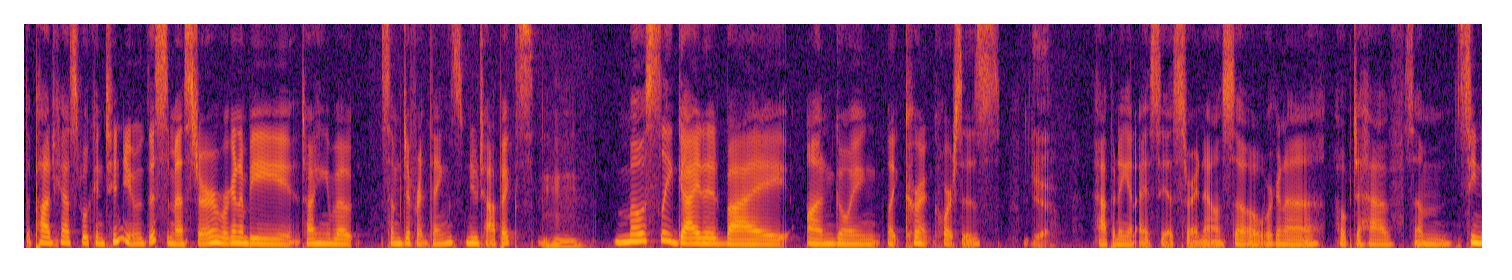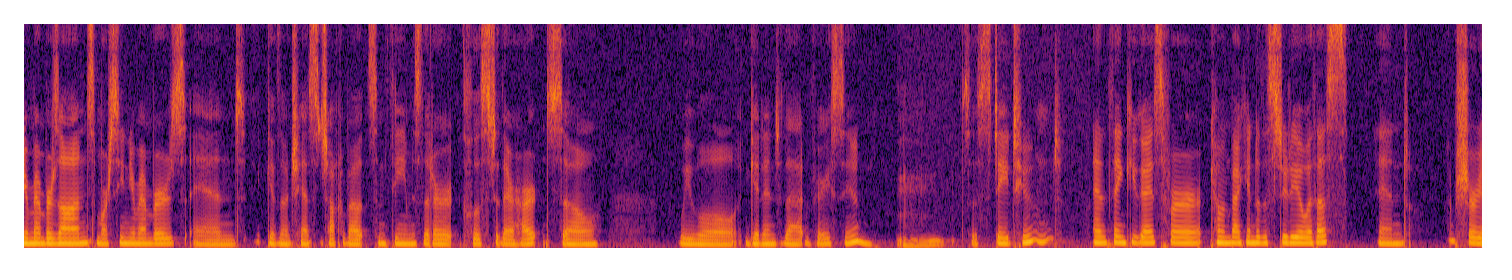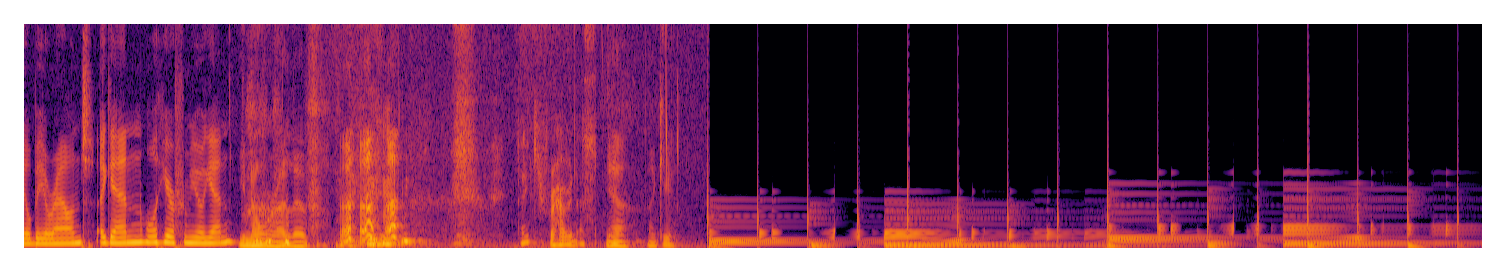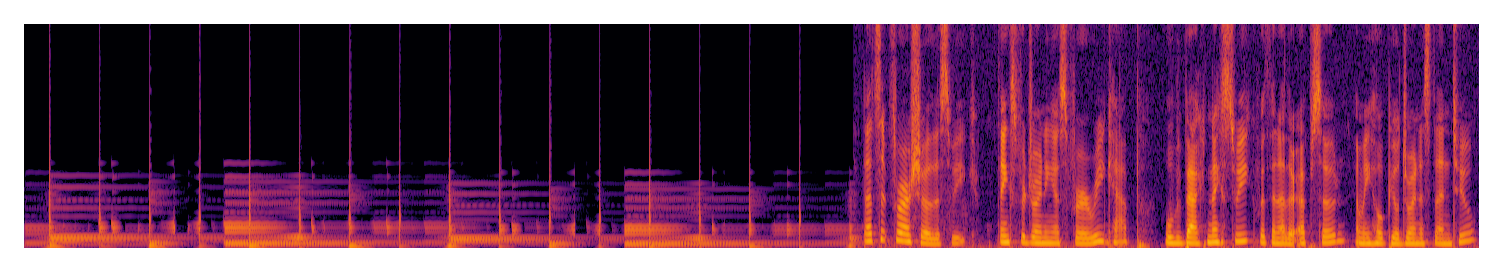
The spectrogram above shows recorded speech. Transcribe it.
The podcast will continue this semester. We're going to be talking about some different things, new topics, mm-hmm. mostly guided by ongoing, like current courses. Yeah happening at ICS right now. So we're going to hope to have some senior members on, some more senior members, and give them a chance to talk about some themes that are close to their heart. So we will get into that very soon. Mm-hmm. So stay tuned. And thank you guys for coming back into the studio with us. And I'm sure you'll be around again. We'll hear from you again. You know where I live. thank you for having us. Yeah, thank you. That's it for our show this week. Thanks for joining us for a recap. We'll be back next week with another episode, and we hope you'll join us then too.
